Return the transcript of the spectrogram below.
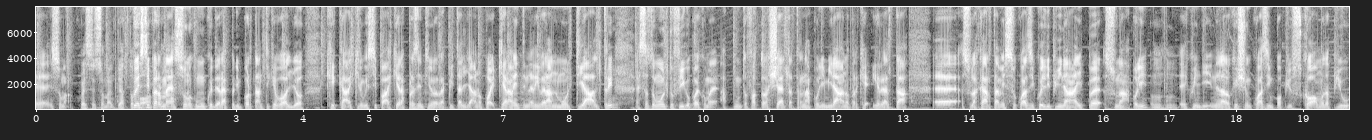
eh, insomma, Questo insomma è il piatto questi forte. per me sono comunque dei rapper importanti che voglio che calchino questi palchi e rappresentino il rap italiano. Poi chiaramente ne arriveranno molti altri. È stato molto figo poi come appunto ho fatto la scelta tra Napoli e Milano perché in realtà eh, sulla carta ha messo quasi quelli più in hype su Napoli. Mhm. E quindi nella location quasi un po' più scomoda, più...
